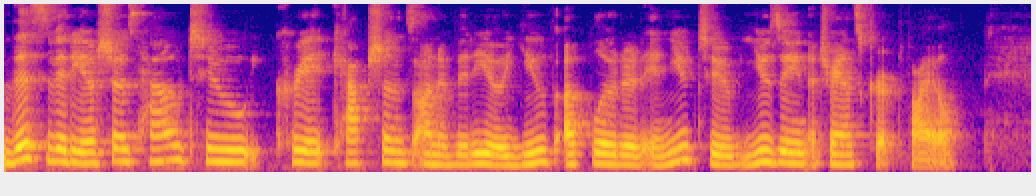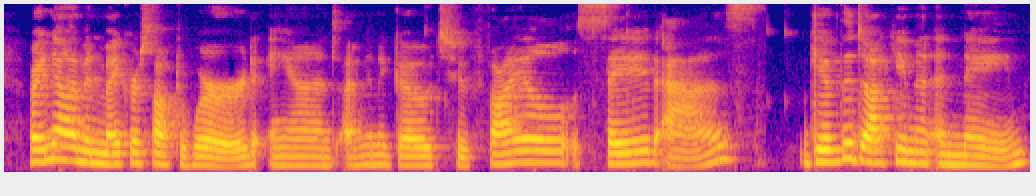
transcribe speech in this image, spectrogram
This video shows how to create captions on a video you've uploaded in YouTube using a transcript file. Right now I'm in Microsoft Word and I'm going to go to File, Save As, give the document a name,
